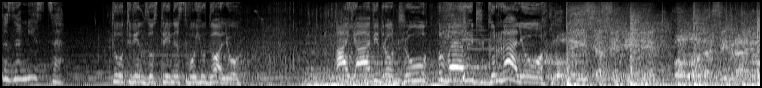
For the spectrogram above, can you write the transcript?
це за місце? Тут він зустріне свою долю. А я відроджу велич гралю. Клонися Севілі, володар Сігралю!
